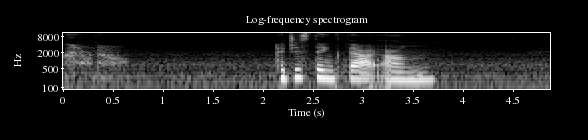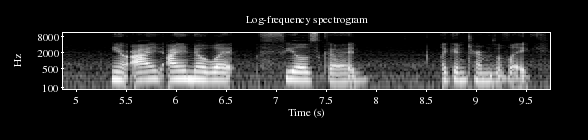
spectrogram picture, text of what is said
I don't know. I just think that um you know I I know what feels good, like in terms of like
